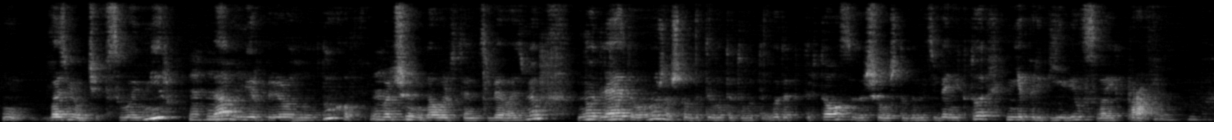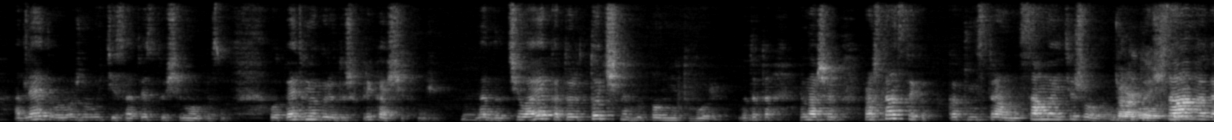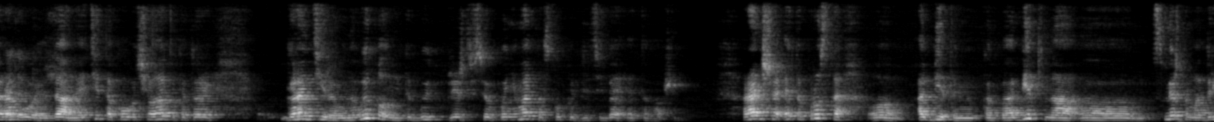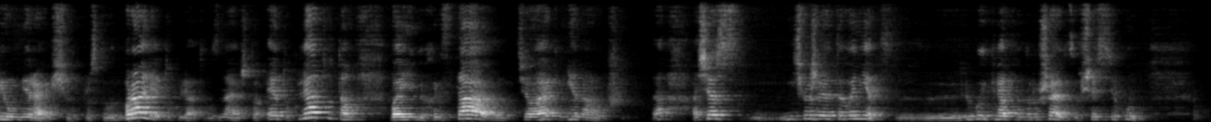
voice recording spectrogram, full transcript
угу возьмем в свой мир, -huh. да, в мир природных духов, -huh. большим удовольствием тебя возьмем, но для этого нужно, чтобы ты вот, это, вот, вот этот ритуал совершил, чтобы на тебя никто не предъявил своих прав. -huh. А для этого нужно уйти соответствующим образом. Вот поэтому я говорю, душеприказчик нужен. Надо человек, который точно выполнит волю. Вот это в нашем пространстве, как, как ни странно, самое тяжелое, дорогое, самое дорогое. Да, найти такого человека, который гарантированно выполнит и будет прежде всего понимать, насколько для тебя это важно. Раньше это просто э, обетами, как бы обет на э, смертном одре умирающего. Просто вот брали эту клятву, зная, что эту клятву там во имя Христа человек не нарушит. Да? А сейчас ничего же этого нет, любые клятвы нарушаются в 6 секунд.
